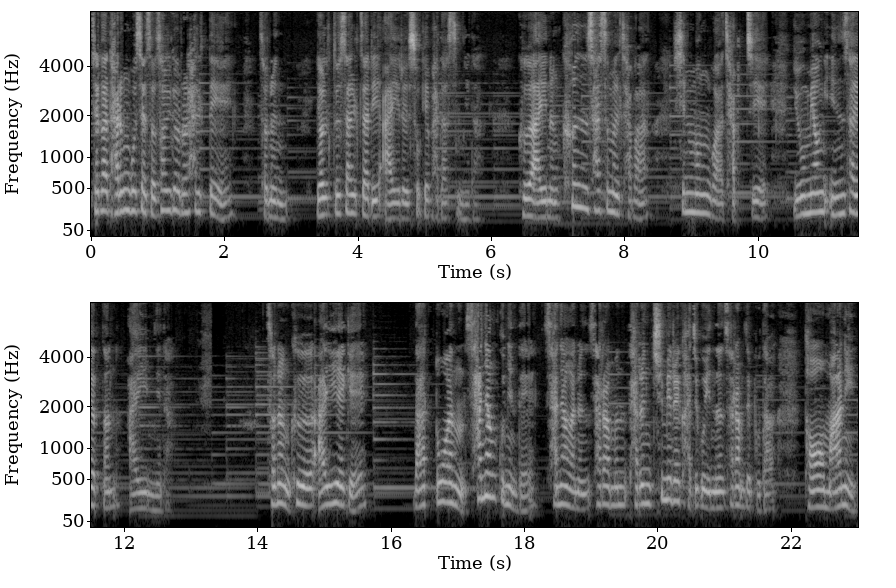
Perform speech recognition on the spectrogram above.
제가 다른 곳에서 설교를 할 때에 저는 12살짜리 아이를 소개받았습니다. 그 아이는 큰 사슴을 잡아 신문과 잡지에 유명 인사였던 아이입니다. 저는 그 아이에게 나 또한 사냥꾼인데 사냥하는 사람은 다른 취미를 가지고 있는 사람들보다 더 많이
